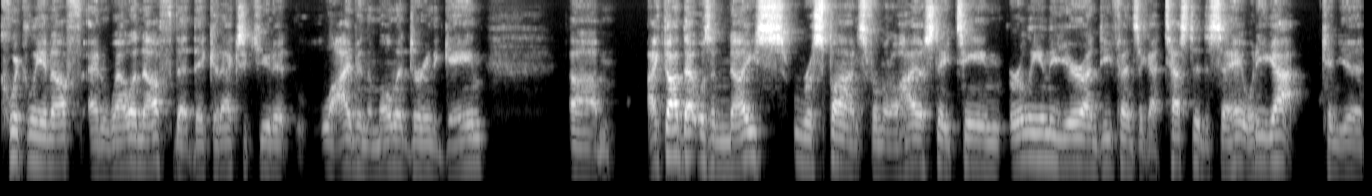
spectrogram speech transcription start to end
quickly enough and well enough that they could execute it live in the moment during the game. Um, I thought that was a nice response from an Ohio State team early in the year on defense that got tested to say, "Hey, what do you got? Can you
